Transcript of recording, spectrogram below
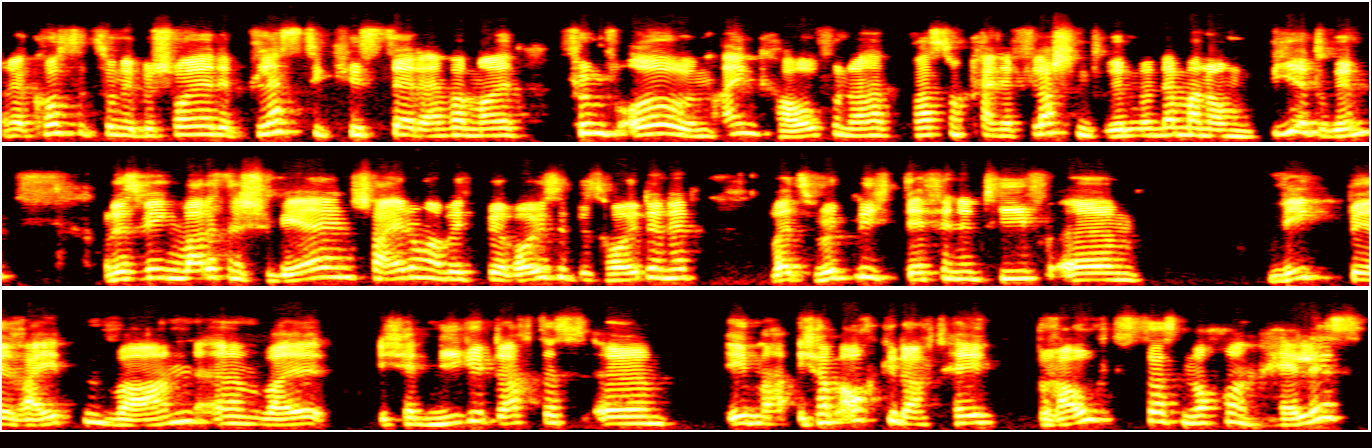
Und da kostet so eine bescheuerte Plastikkiste halt einfach mal 5 Euro im Einkauf und da fast noch keine Flaschen drin und dann mal noch ein Bier drin. Und deswegen war das eine schwere Entscheidung, aber ich bereue sie bis heute nicht, weil es wirklich definitiv ähm, wegbereitend waren, ähm, weil ich hätte nie gedacht, dass ähm, eben, ich habe auch gedacht, hey, braucht es das noch ein helles?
